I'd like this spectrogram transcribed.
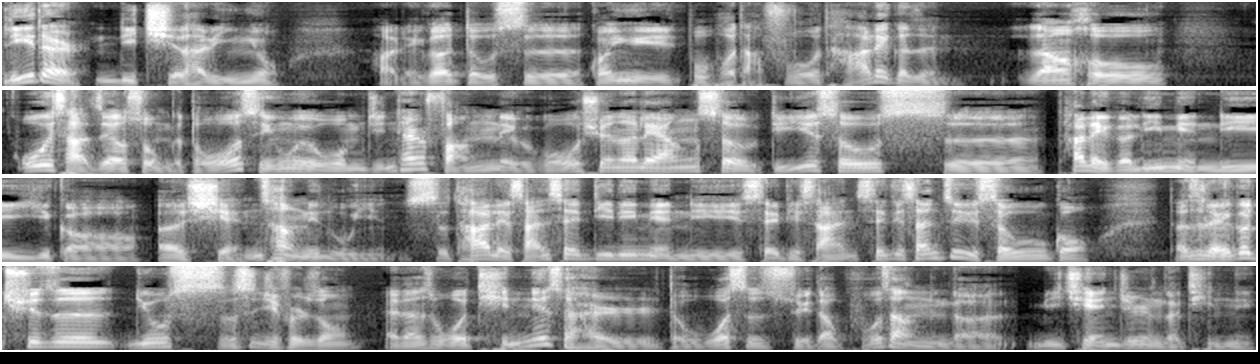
leader 的其他的音乐。啊，那个都是关于不破大夫他那个人。然后我为啥子要说那么多？是因为我们今天放那个歌我选了两首，第一首是他那个里面的一个呃现场的录音，是他那三 CD 里面的 CD 三，CD 三只有一首歌，但是那个曲子有四十几分钟。哎，但是我听的时候儿都我是睡到铺上那个眯起眼睛那个听的，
